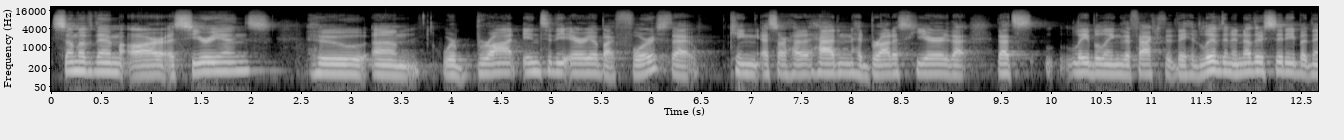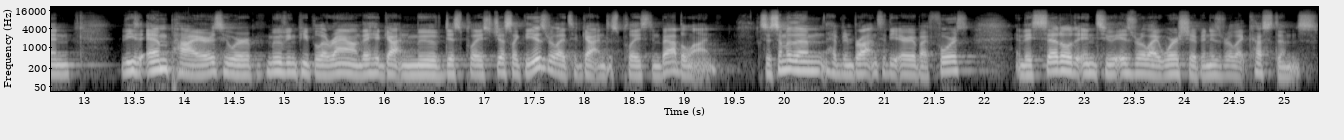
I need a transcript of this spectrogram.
Some of them are Assyrians, who um, were brought into the area by force, that King Esarhaddon had brought us here. That, that's labeling the fact that they had lived in another city, but then these empires who were moving people around, they had gotten moved, displaced, just like the Israelites had gotten displaced in Babylon. So some of them had been brought into the area by force, and they settled into Israelite worship and Israelite customs.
